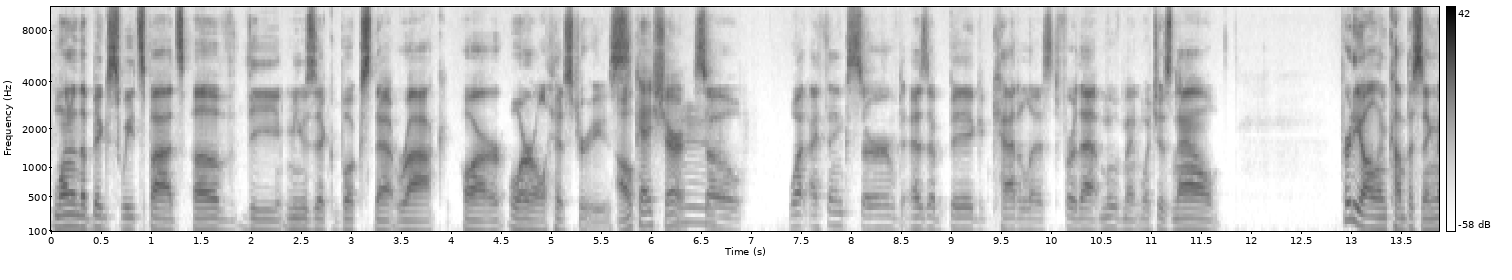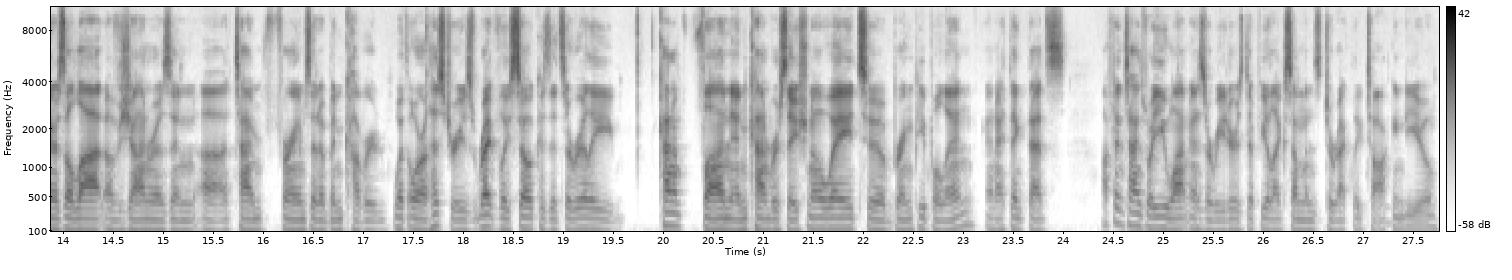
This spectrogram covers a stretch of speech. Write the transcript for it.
one of the big sweet spots of the music books that rock are oral histories. Okay, sure. Mm. So, what I think served as a big catalyst for that movement, which is now pretty all encompassing, there's a lot of genres and uh, time frames that have been covered with oral histories, rightfully so, because it's a really kind of fun and conversational way to bring people in. And I think that's oftentimes what you want as a reader is to feel like someone's directly talking to you,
